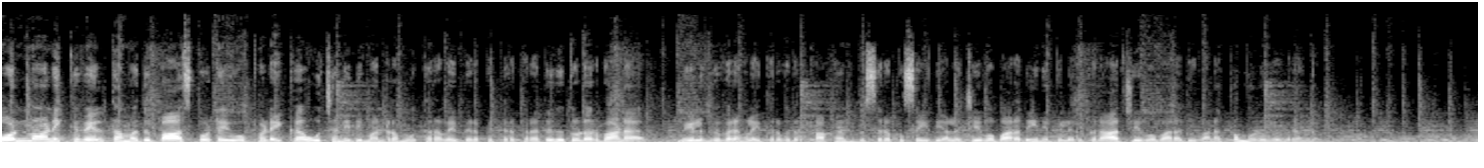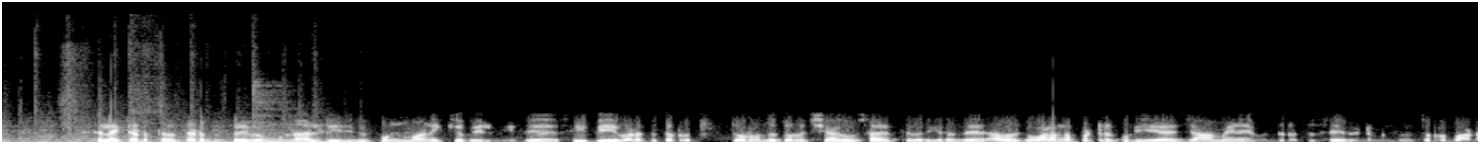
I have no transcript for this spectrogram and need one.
பொன்மாணிக்கவேல் தமது பாஸ்போர்ட்டை ஒப்படைக்க உச்சநீதிமன்றம் உத்தரவை பிறப்பித்திருக்கிறது. இது தொடர்பான மேலும் விவரங்களை தருவதற்காக இந்த சிறப்பு செய்தியாளர் ஜீவபாரதி இணைப்பில் இருக்கிறார். ஜீவபாரதி வணக்கம். முழு விவரங்கள். சிலை கடத்தல் தடுப்பு பிரிவு முன்னாள் டிஜிபி பொன்மாணிக்கவேல் மீது சிபிஐ வழக்கு தொடர் தொடர்ந்து தொடர்ச்சியாக விசாரித்து வருகிறது. அவருக்கு வழங்கப்பட்டிருக்கூடிய ஜாமீனை வந்து ரத்து செய்ய வேண்டும் என்பது தொடர்பான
